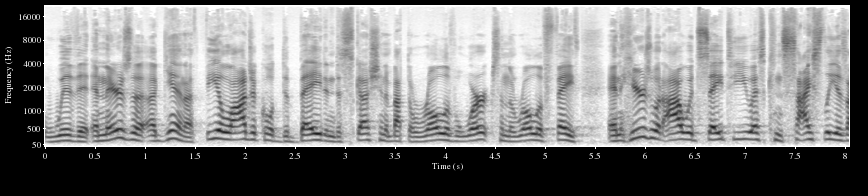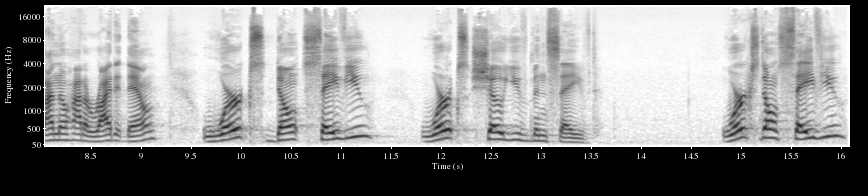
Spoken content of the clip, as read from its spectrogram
with it. And there's, a, again, a theological debate and discussion about the role of works and the role of faith. And here's what I would say to you as concisely as I know how to write it down Works don't save you, works show you've been saved. Works don't save you,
